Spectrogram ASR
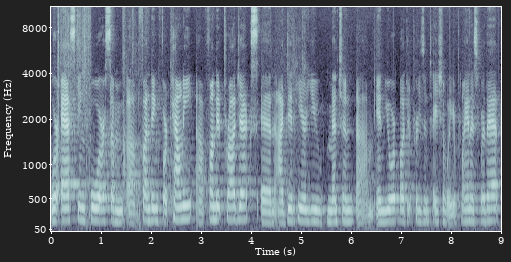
We're asking for some uh, funding for county-funded projects, and I did hear you mention um, in your budget presentation what your plan is for that.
